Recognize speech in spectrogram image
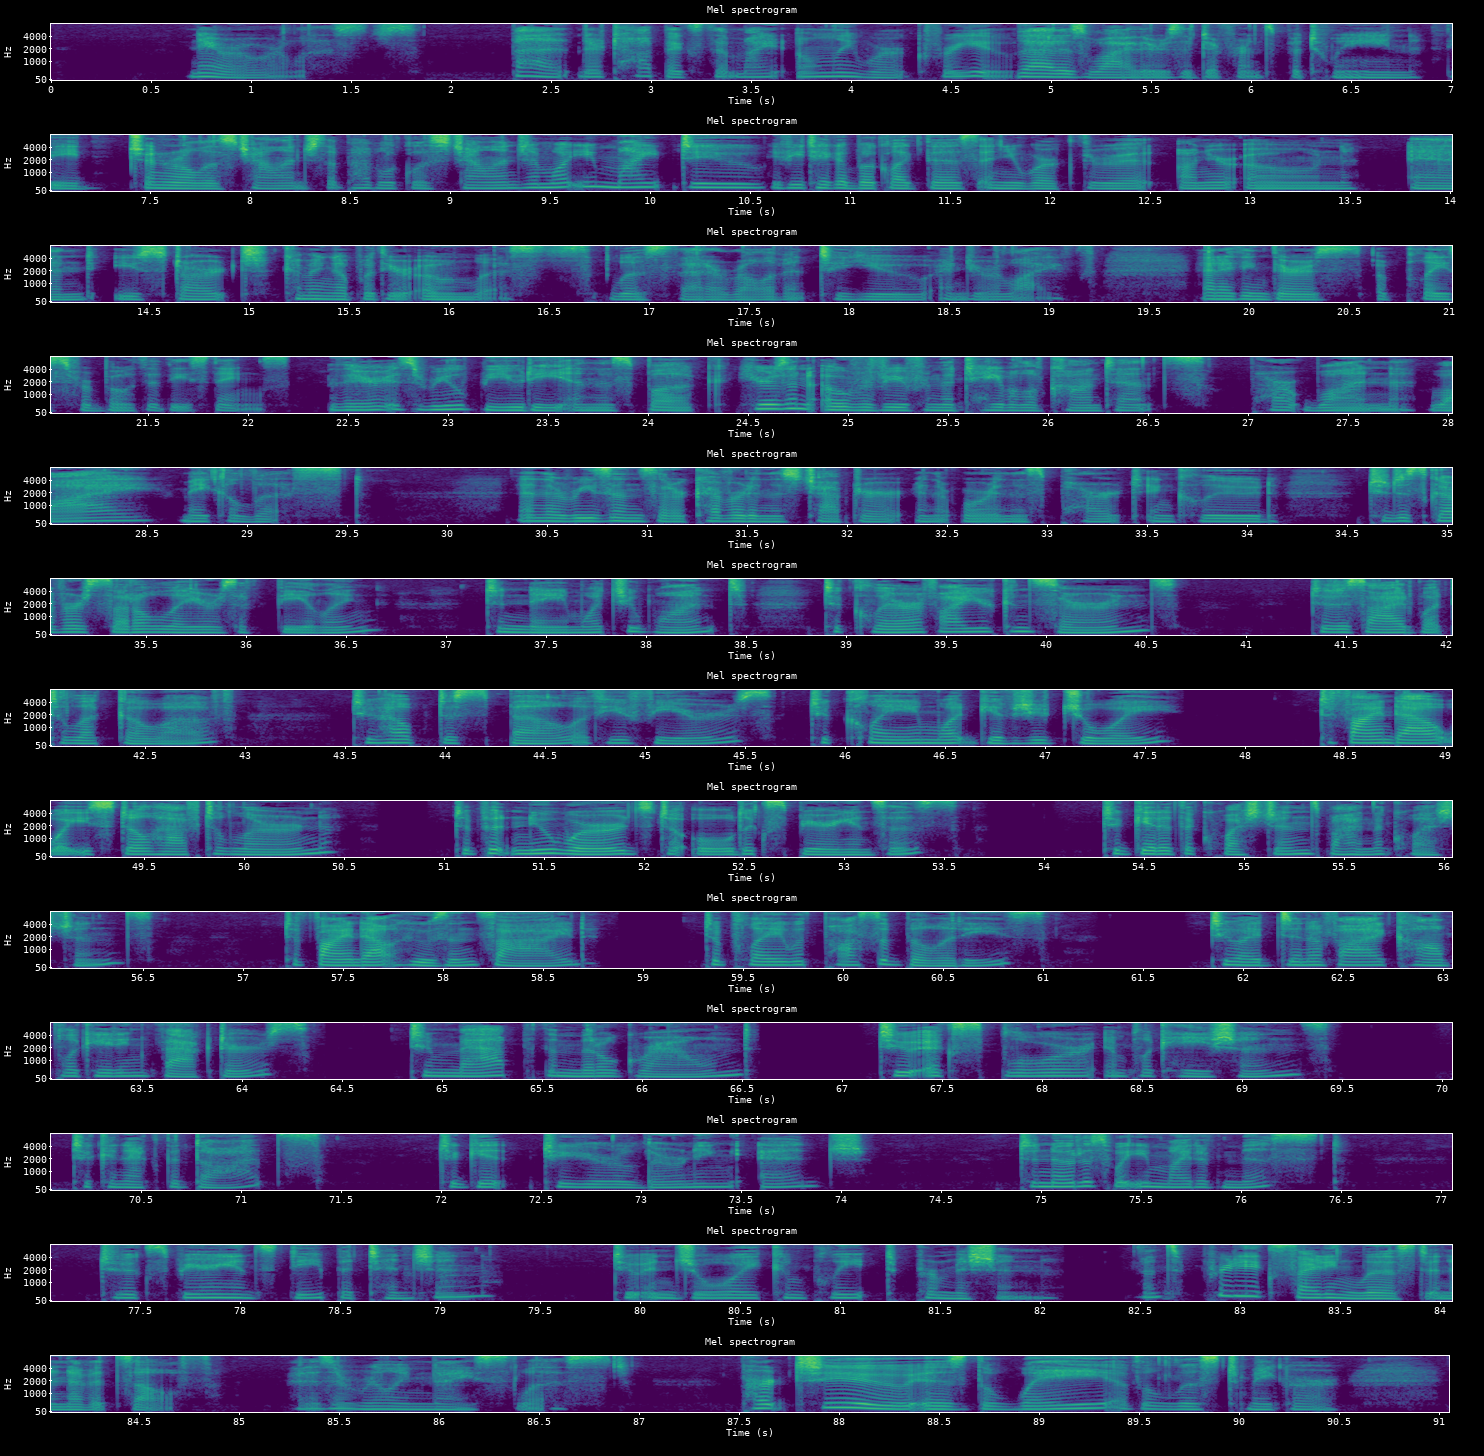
narrower lists. But they're topics that might only work for you. That is why there's a difference between the general list challenge, the public list challenge, and what you might do if you take a book like this and you work through it on your own and you start coming up with your own lists, lists that are relevant to you and your life. And I think there's a place for both of these things. There is real beauty in this book. Here's an overview from the table of contents. Part one Why make a list? And the reasons that are covered in this chapter in the, or in this part include to discover subtle layers of feeling, to name what you want, to clarify your concerns, to decide what to let go of, to help dispel a few fears, to claim what gives you joy, to find out what you still have to learn, to put new words to old experiences, to get at the questions behind the questions, to find out who's inside, to play with possibilities, to identify complicating factors, to map the middle ground, to explore implications, to connect the dots, to get to your learning edge, to notice what you might have missed, to experience deep attention, to enjoy complete permission. That's a pretty exciting list in and of itself. That is a really nice list. Part two is the way of the list maker.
